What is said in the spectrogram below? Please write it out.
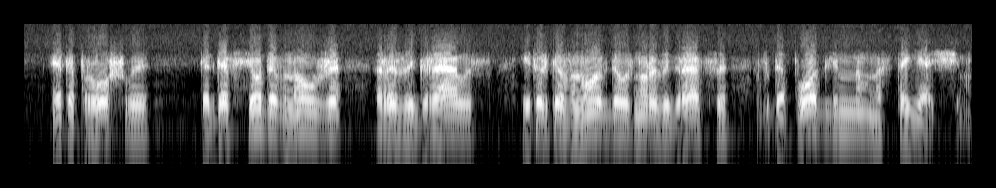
— это прошлое, когда все давно уже разыгралось и только вновь должно разыграться в доподлинном настоящем.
